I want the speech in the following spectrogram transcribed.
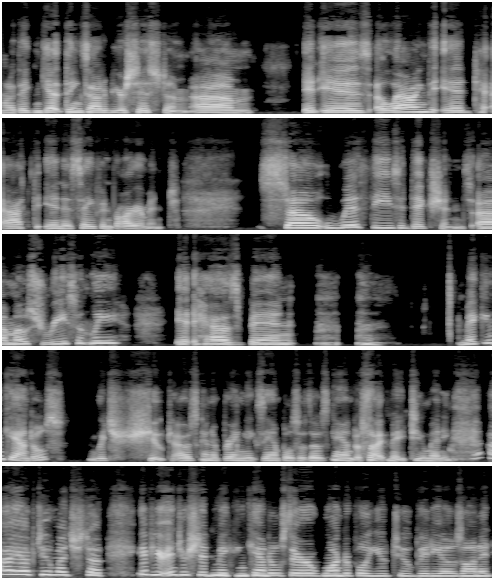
Uh, they can get things out of your system. Um, it is allowing the id to act in a safe environment. So, with these addictions, uh, most recently, it has been making candles, which shoot, I was going to bring examples of those candles. I've made too many. I have too much stuff. If you're interested in making candles, there are wonderful YouTube videos on it.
